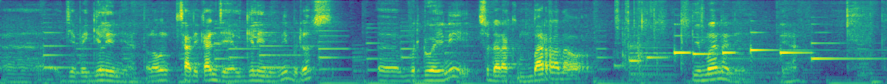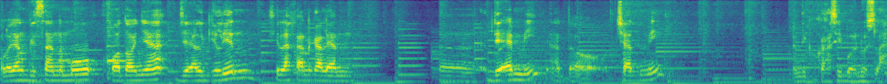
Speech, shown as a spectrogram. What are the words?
uh, eh, JP Gilin ya. Tolong carikan JL Gilin ini terus e, berdua ini saudara kembar atau gimana nih ya kalau yang bisa nemu fotonya JL Gilin silahkan kalian e, eh, DM me atau chat me. Nanti aku kasih bonus lah.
